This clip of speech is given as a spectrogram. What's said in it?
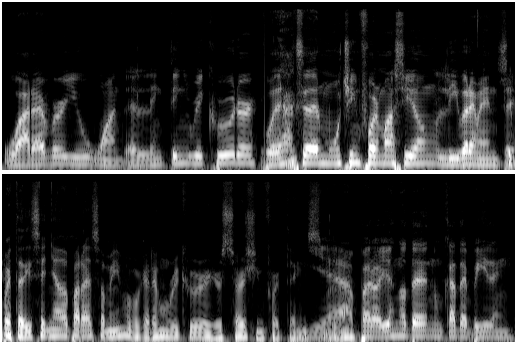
whatever you want. El LinkedIn Recruiter puedes acceder mucha información libremente. Sí, pues está diseñado para eso mismo, porque eres un recruiter, you're searching for things. Yeah, pero ellos no te nunca te piden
